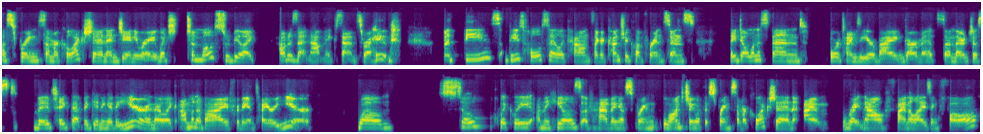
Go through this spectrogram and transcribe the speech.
a spring summer collection in January, which to most would be like, how does that not make sense, right? But these these wholesale accounts, like a country club, for instance, they don't want to spend four times a year buying garments, and they're just they take that beginning of the year and they're like, I'm going to buy for the entire year. Well, so quickly on the heels of having a spring launching with a spring summer collection, I'm right now finalizing fall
